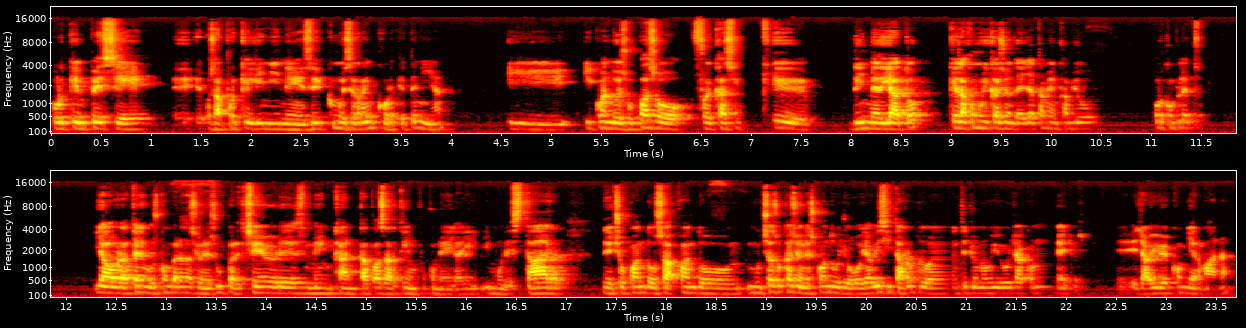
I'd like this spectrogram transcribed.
porque empecé, eh, o sea, porque eliminé ese, como ese rencor que tenía. Y, y cuando eso pasó, fue casi que de inmediato que la comunicación de ella también cambió por completo. Y ahora tenemos conversaciones súper chéveres, me encanta pasar tiempo con ella y, molestar. De hecho, cuando, cuando, muchas ocasiones cuando yo voy a visitarlos, probablemente yo no vivo ya con ellos, ella vive con mi hermana,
